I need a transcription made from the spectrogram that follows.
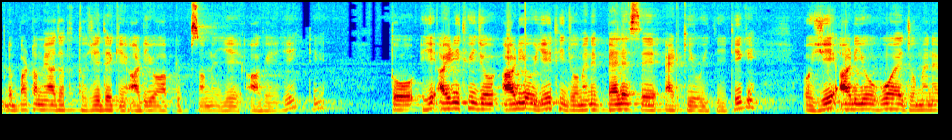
बटन में आ जाता तो ये देखें ऑडियो आपके सामने ये आ गई ये ठीक है? तो ये आईडी थी जो ऑडियो ये थी जो मैंने पहले से ऐड की हुई थी, ठीक है? और ये ऑडियो वो है जो मैंने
